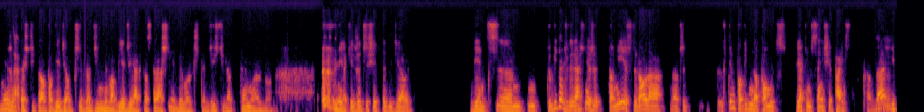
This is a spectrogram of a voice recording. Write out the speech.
Nie, że Tak. ktoś ci to opowiedział przy rodzinnym obiedzie, jak to strasznie było 40 lat temu, albo jakie rzeczy się wtedy działy. Więc em, tu widać wyraźnie, że to nie jest rola, znaczy w tym powinno pomóc w jakimś sensie państwo, prawda? Mhm. I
